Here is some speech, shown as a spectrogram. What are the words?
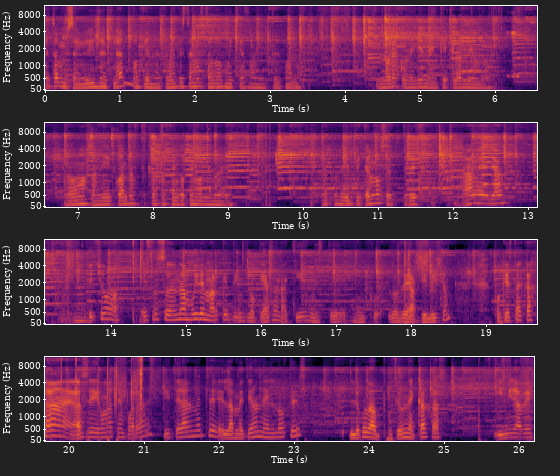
Ahorita me salí del clan porque en el clan que estaba estaba muy chafón. Pues bueno. No recomienden en qué clan me uno. Vamos a ver cuántas cajas tengo. Tengo nueve. Y tenemos el tres. Ah, mira ya. De hecho, esto suena muy de marketing lo que hacen aquí en este en los de Activision. Porque esta caja hace una temporada, literalmente la metieron en lotes y luego la pusieron en cajas. Y mira, ve,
